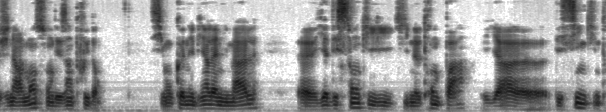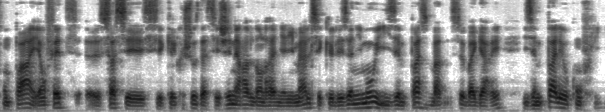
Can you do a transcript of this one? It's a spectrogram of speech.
généralement sont des imprudents. Si on connaît bien l'animal, il y a des sons qui, qui ne trompent pas, il y a des signes qui ne trompent pas et en fait ça c'est quelque chose d'assez général dans le règne animal, c'est que les animaux ils aiment pas se, se bagarrer, ils aiment pas aller au conflit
